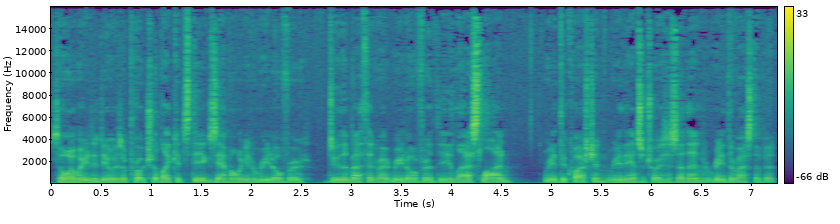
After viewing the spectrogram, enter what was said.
So what I want you to do is approach it like it's the exam. I want you to read over, do the method, right? Read over the last line, read the question, read the answer choices, and then read the rest of it.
